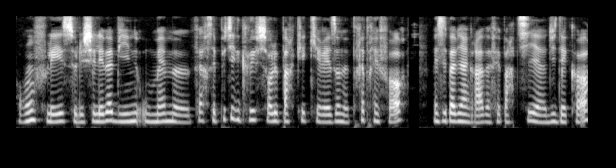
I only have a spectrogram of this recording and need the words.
ronfler, se lécher les babines ou même euh, faire ses petites griffes sur le parquet qui résonnent très très fort. Mais c'est pas bien grave, elle fait partie euh, du décor.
